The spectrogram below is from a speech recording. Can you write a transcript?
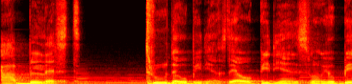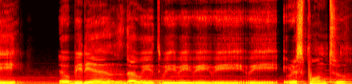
are blessed through the obedience their obedience when we obey the obedience that we we we we, we, respond to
